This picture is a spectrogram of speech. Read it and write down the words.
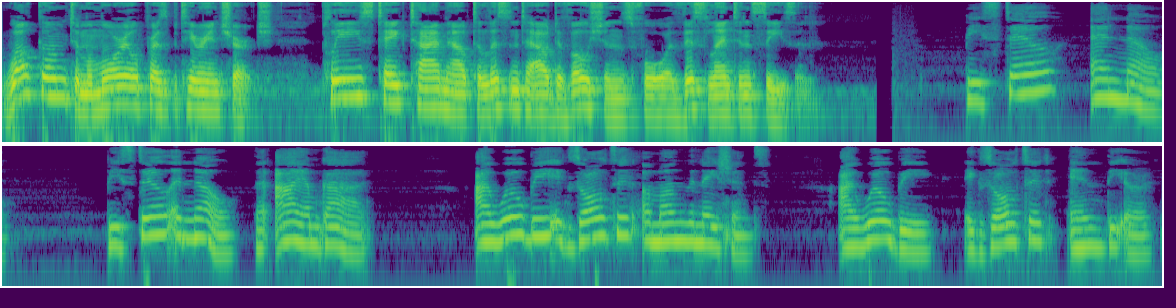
Welcome to Memorial Presbyterian Church. Please take time out to listen to our devotions for this Lenten season. Be still and know. Be still and know that I am God. I will be exalted among the nations. I will be exalted in the earth.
